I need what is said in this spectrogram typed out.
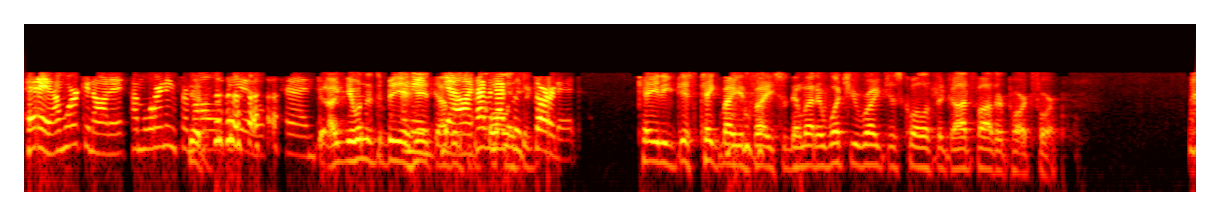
Hey, I'm working on it. I'm learning from Good. all of you, and You want it to be a I mean, hit? yeah, I haven't actually the- started. Katie, just take my advice. No matter what you write, just call it The Godfather Part 4.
